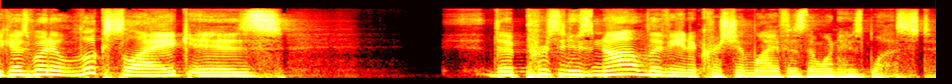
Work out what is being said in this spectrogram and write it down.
Because what it looks like is the person who's not living a Christian life is the one who's blessed.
